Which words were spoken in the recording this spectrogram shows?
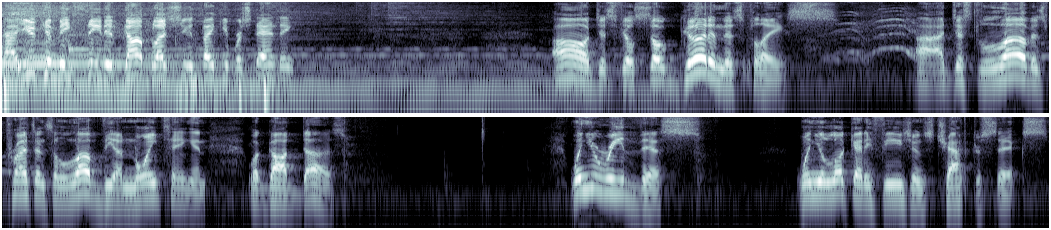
Now you can be seated. God bless you. Thank you for standing. Oh, just feels so good in this place. I just love his presence and love the anointing and what God does. When you read this, when you look at Ephesians chapter 6,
